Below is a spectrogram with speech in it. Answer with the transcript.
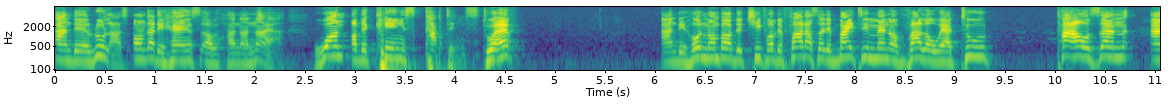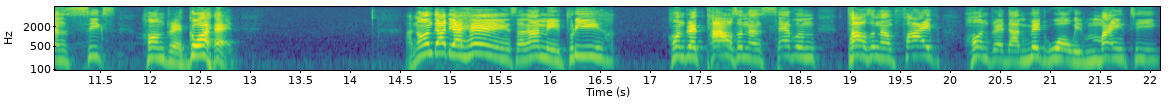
and the rulers under the hands of Hananiah, one of the king's captains. 12. And the whole number of the chief of the fathers of the mighty men of valor were 2,600. Go ahead. And under their hands, an army 300,000 and 7,500 that made war with mighty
